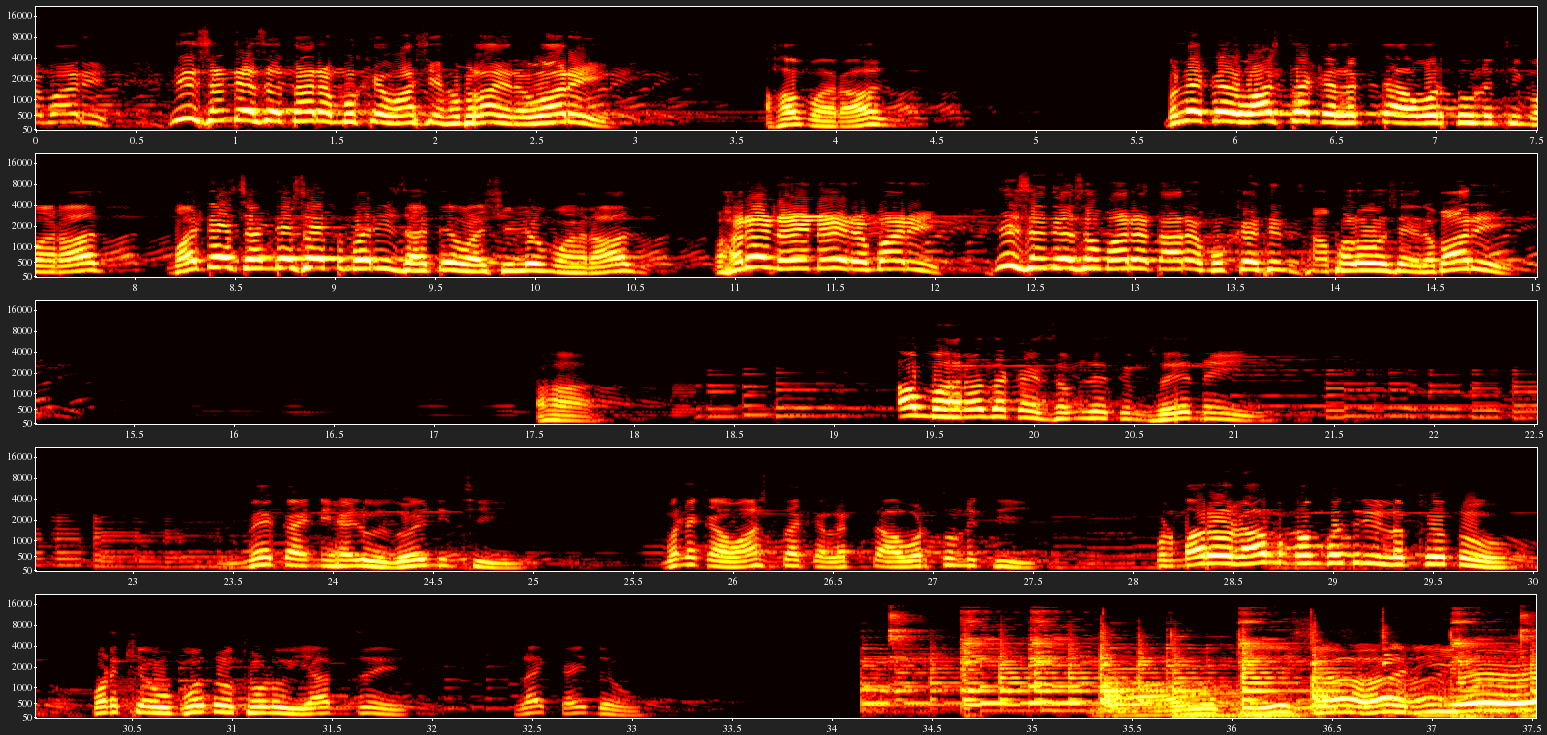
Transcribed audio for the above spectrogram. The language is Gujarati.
રબારી ઈ સંદેશો તારા મુખે વાસી સંભળાય રબારી હા મહારાજ. મને કઈ વાંચતા કે લખતા આવડતું નથી મહારાજ. માટે સંદેશો તમારી જાતે વાંચી લો મહારાજ. અરે નહીં નહીં રબારી ઈ સંદેશો મારે તારા મુખેથી સાંભળવો છે રબારી હા. આ મહારાજા કઈ સમજે તેમ છે નહીં. મેં કઈ નિહાળ્યું જોઈ નથી. મને કઈ વાંચતા કે લખતા આવડતું નથી. પણ મારો રામ કંકોત્રી લખતો તો પડખે ઊભો તો થોડું યાદ છે. લાય કહી દઉં. સરિયો કેસરીયો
